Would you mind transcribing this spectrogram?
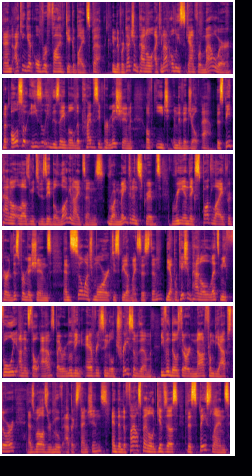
and I can get over 5 gigabytes back. In the protection panel, I can not only scan for malware, but also easily disable the privacy permission of each individual app. The speed panel allows me to disable login items, run maintenance scripts, re-index Spotlight, repair disk permissions, and so much more to speed up my system. The application panel lets me fully uninstall apps by removing every single trace of them, even those that are not from the App Store, as well as remove app extensions. And then the files panel gives us the space lens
